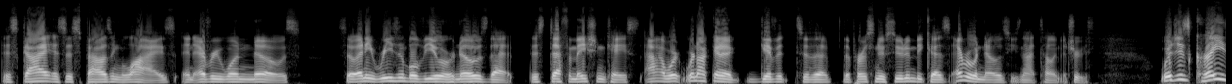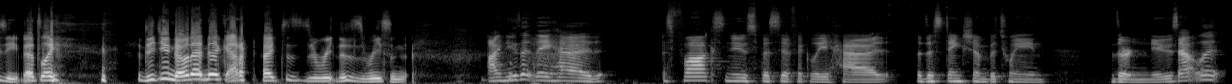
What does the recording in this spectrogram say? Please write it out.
this guy is espousing lies and everyone knows. So any reasonable viewer knows that this defamation case, ah, we're, we're not going to give it to the, the person who sued him because everyone knows he's not telling the truth, which is crazy. That's like, did you know that, Nick? I don't know. I just re- this is recent. I knew that they had Fox News specifically had a distinction between their news outlet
